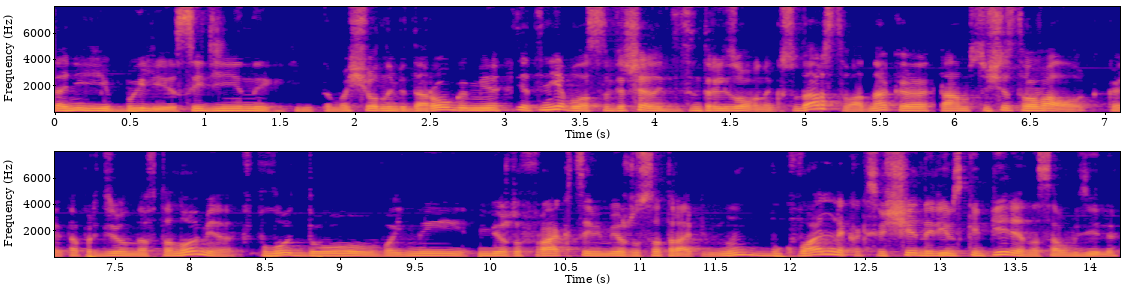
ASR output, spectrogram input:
они были соединены какими-то мощенными дорогами. Это не было совершенно децентрализованное государство, однако там существовала какая-то определенная автономия вплоть до войны между фракциями, между Сатрапиями. Ну, буквально как Священная Римская империя на самом деле.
